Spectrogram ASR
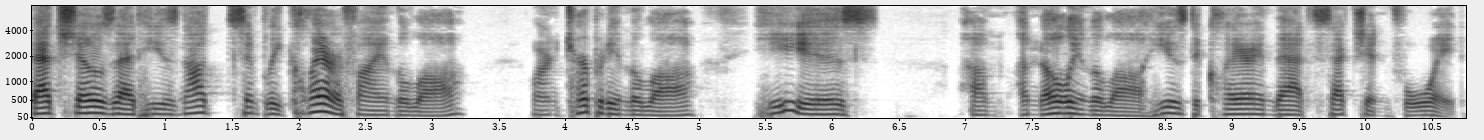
That shows that he is not simply clarifying the law or interpreting the law, he is um, annulling the law. He is declaring that section void.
